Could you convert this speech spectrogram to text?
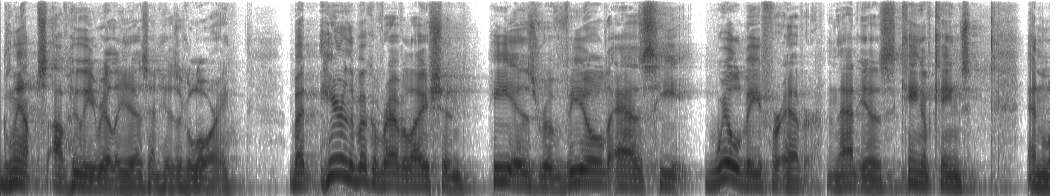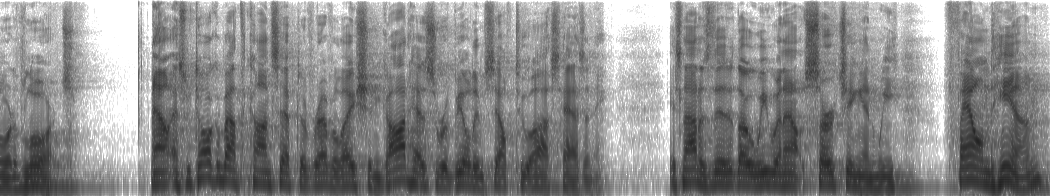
glimpse of who he really is and his glory. But here in the book of Revelation, he is revealed as he will be forever, and that is King of Kings and Lord of Lords. Now, as we talk about the concept of revelation, God has revealed himself to us, hasn't he? It's not as though we went out searching and we found him.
